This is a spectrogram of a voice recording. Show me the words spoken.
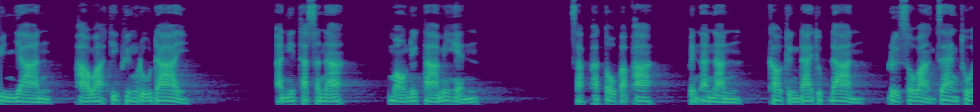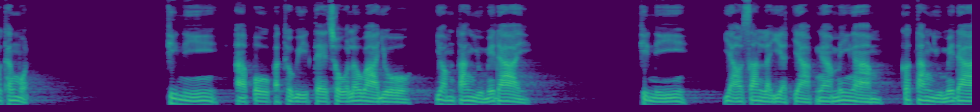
วิญญาณ ภาวะที่พึงรู้ได้อนิทัศนะ มองด้วยตาไม่เห็น สัพพโตปภะเป็นอนันต์เข้าถึงได้ทุกด้าน หรือสว่างแจ้งทั่วทั้งหมด ที่นี้อาโปปัทวีเตโชละวาโยย่อมตั้งอยู่ไม่ได้ ที่นี้ยาวสั้นละเอียดหยาบงามไม่งามก็ตั้งอยู่ไม่ได้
